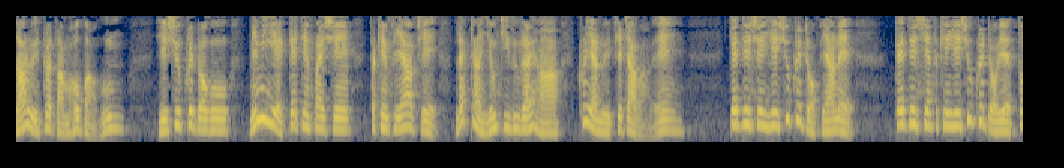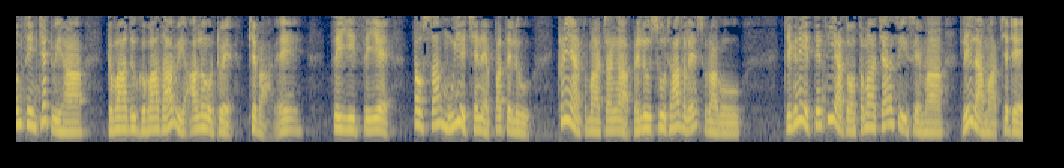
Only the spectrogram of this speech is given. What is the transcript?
သားတွေအတွက်သာမဟုတ်ပါဘူးယေရှုခရစ်တော်ကိုမိမိရဲ့ကယ်တင်ပိုင်ရှင် သခင်ဖရာအဖြစ် လက်ခံယုံကြည်သူတိုင်းဟာ ခရိယန်တွေဖြစ်ကြပါတယ်။ကယ်တင်ရှင်ယေရှုခရစ်တော်ဖရာနဲ့ကယ်တင်ရှင်သခင်ယေရှုခရစ်တော်ရဲ့တုံ့တင်ချက်တွေဟာကဘာသူကဘာသားတွေအလုံးအတွက်ဖြစ်ပါတယ်။သေရည်သေရဲ့တောက်စားမူရခြင်းနဲ့ပတ်သက်လို့ခရိယန်တမန်ကျမ်းကဘယ်လိုဆိုထားသလဲဆိုတာကိုဒီကနေ့သင်သိရသောတမန်ကျမ်းအစီအစဉ်မှာလေ့လာမှာဖြစ်တဲ့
